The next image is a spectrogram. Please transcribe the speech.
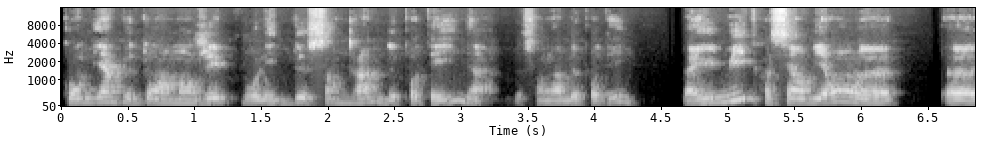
Combien peut-on en manger pour les 200 grammes de protéines? 200 grammes de protéines? Ben, Une huître, c'est environ 16% euh,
